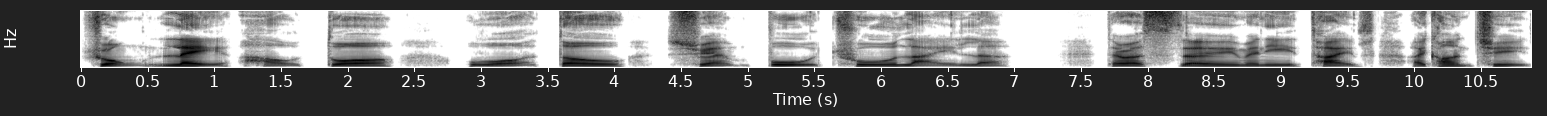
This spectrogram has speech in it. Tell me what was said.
种类好多，我都选不出来了。There are so many types, I can't choose.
